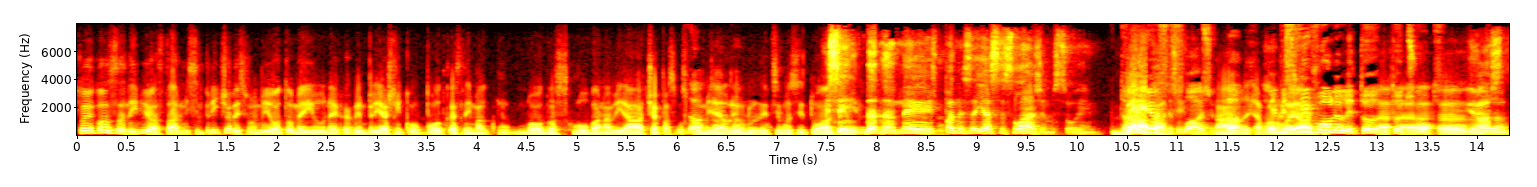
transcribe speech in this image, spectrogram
To je dosta zanimljiva stvar. Mislim, pričali smo mi o tome i u nekakvim prijašnjim podcastima odnos kluba navijača, pa smo da, spominjali onu recimo situaciju. Mislim, da, da ne ispadne, ja se slažem s ovim. Da, da ja pa se slažem, da. Ja Mi bi svi voljeli to, to čuti. Uh,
